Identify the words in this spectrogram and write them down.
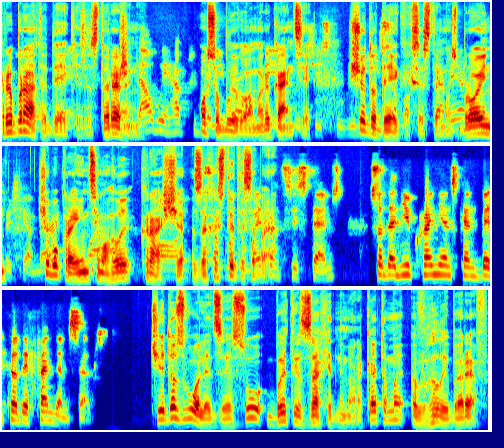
прибрати деякі застереження, особливо американці, щодо деяких систем озброєнь, щоб українці могли краще захистити себе. so that Ukrainians can better defend themselves. Чи дозволять ЗСУ бити західними ракетами вглиб РФ?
